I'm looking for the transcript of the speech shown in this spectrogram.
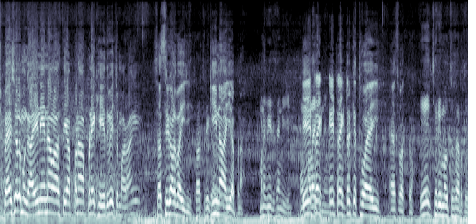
ਸਪੈਸ਼ਲ ਮੰਗਾਏ ਨੇ ਇਹਨਾਂ ਵਾਸਤੇ ਆਪਣਾ ਆਪਣੇ ਖੇਤ ਵਿੱਚ ਮਾਰਾਂਗੇ। ਸਤਿ ਸ੍ਰੀ ਅਕਾਲ ਬਾਈ ਜੀ। ਕੀ ਨਾਂ ਜੀ ਆਪਣਾ? ਮਨਵੀਰ ਸਿੰਘ ਜੀ। ਇਹ ਇਹ ਟਰੈਕਟਰ ਕਿੱਥੋਂ ਆਇਆ ਜੀ ਇਸ ਵਕਤ ਤੋਂ? ਇਹ ਸ਼੍ਰੀ ਮੁਕਤਸਰ ਤੋਂ।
